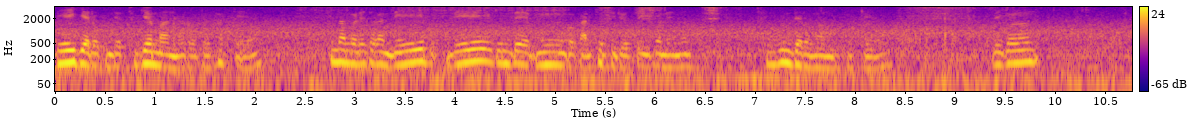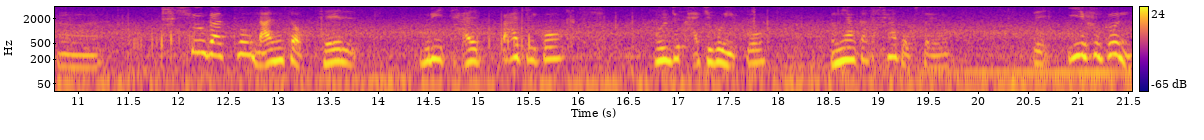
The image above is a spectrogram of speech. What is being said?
네 개로 근데 두 개만으로도 할게요. 지난번에 제가 네, 네 군데 묶는 거 가르쳐 드렸죠. 이번에는 두 군데로만 묶을게요. 이거는 어, 슈가토 난석 제일 물이 잘 빠지고 물도 가지고 있고 영양가도 하나도 없어요. 네, 이 흙은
